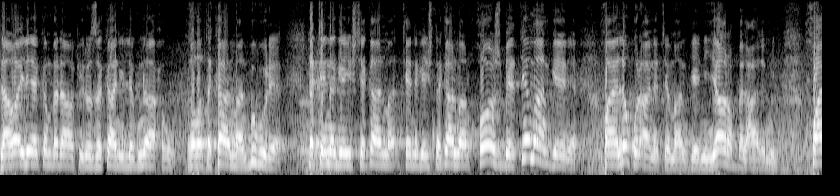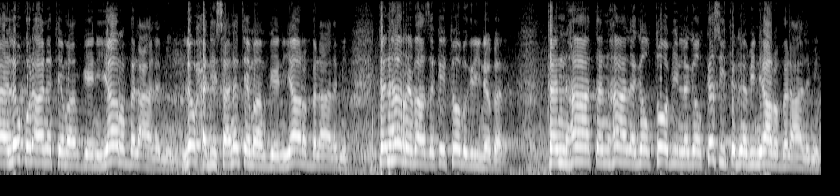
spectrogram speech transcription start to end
داوای لەکەم بەناوە پیرۆزەکانی لە گوناح و غڵەتەکانمان ببوورێ لە تێنەگەیشتەکان تێنەگەیشتەکانمان خۆش بێ تێمان گەێنێ خخوایە لەو قورآانە تێمان گەێنی یارە بەعاالمین خخوایە لەو قورآانە تێمان گەێنی یارە بەعاالمین لەو حەدیسانە تێمان گەێنی یارە بەعاالمین تەنها ڕێبازەکەی تۆ بگرینە بەر تەنها تەنها لەگەڵ تۆبین لەگەڵ کەسی ترەبین یارە بەعاالمین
